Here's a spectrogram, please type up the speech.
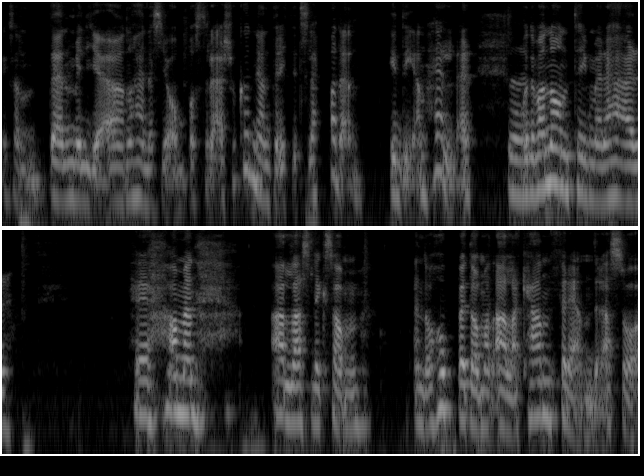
liksom, den miljön och hennes jobb och sådär så kunde jag inte riktigt släppa den idén heller. Och det var någonting med det här, eh, ja men allas liksom ändå hoppet om att alla kan förändras och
